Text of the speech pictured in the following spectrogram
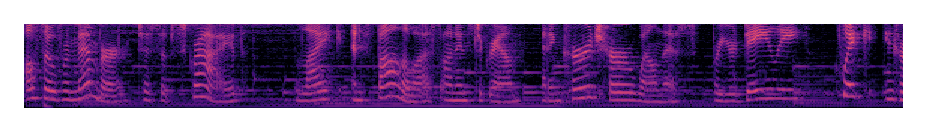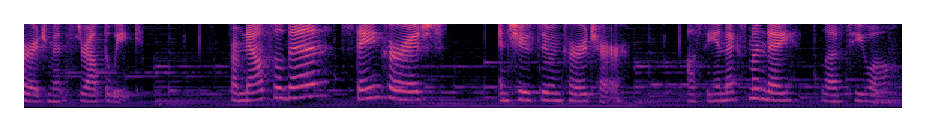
Also, remember to subscribe, like, and follow us on Instagram at Encourage Her Wellness for your daily, quick encouragements throughout the week. From now till then, stay encouraged and choose to encourage her. I'll see you next Monday. Love to you all.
